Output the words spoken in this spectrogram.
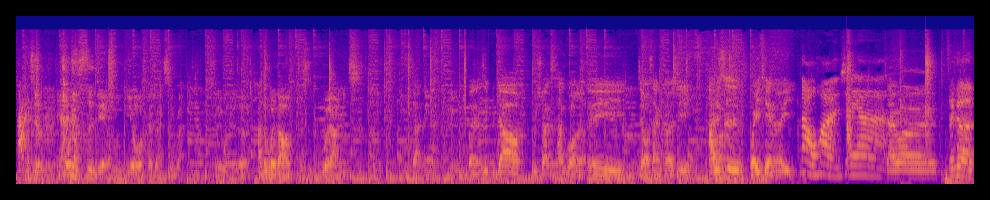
它还是有热量。我是四点五，因为我很喜欢吃软糖，所以我觉得它的味道就是不会让你吃它的感觉。本人是比较不喜欢吃糖果的，所以只有三颗星，它就是微甜而已。那我换下样。下一位，这个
